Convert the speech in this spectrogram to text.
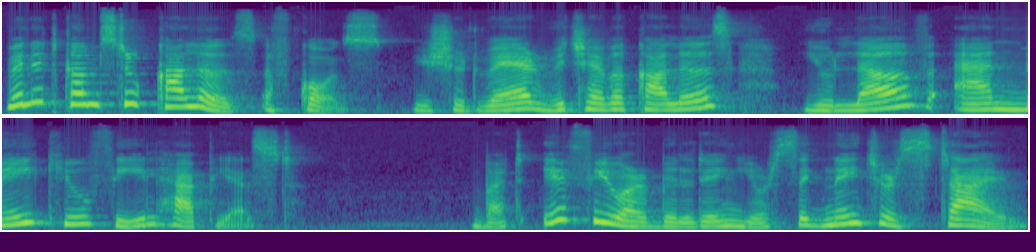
When it comes to colors, of course, you should wear whichever colors you love and make you feel happiest. But if you are building your signature style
